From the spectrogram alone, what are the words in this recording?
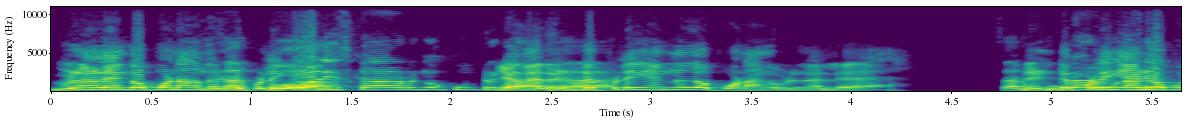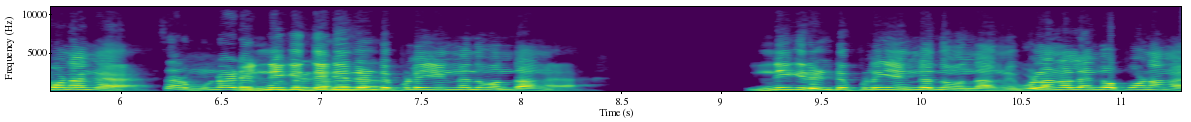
இவ்வளவு நாள் எங்க போனாங்க அந்த ரெண்டு பிள்ளைங்க? போலீஸ்காரங்க ஏங்க கூப்பிட்டு ரெண்டு பிள்ளைங்க எங்க போனாங்க இவ்வளவு நாள்? சார் ரெண்டு பிள்ளைங்க எங்க போனாங்க? சார் முன்னாடி இன்னைக்கு திடீர் ரெண்டு பிள்ளைங்க எங்க இருந்து வந்தாங்க? இன்னைக்கு ரெண்டு பிள்ளைங்க எங்க இருந்து வந்தாங்க? இவ்வளவு நாள் எங்க போனாங்க?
